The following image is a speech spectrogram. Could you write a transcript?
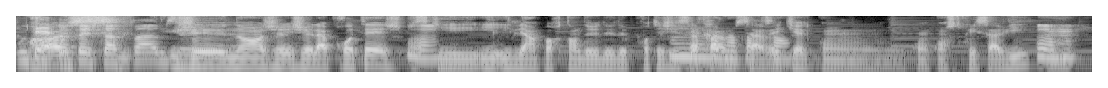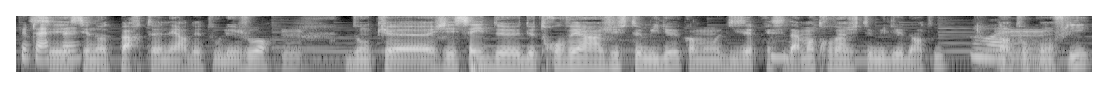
Ou tu Ouais, protèges ta si- femme. Je, non, je, je la protège parce Mm. qu'il il est important de, de, de protéger Mm, sa femme. C'est avec elle qu'on construit sa vie. tout à C'est fait. c'est notre partenaire de tous les jours. Mm. Donc, euh, j'essaye de, de trouver un juste milieu, comme on le disait précédemment, trouver un juste milieu dans tout, Ouais. dans tout Mm. conflit.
